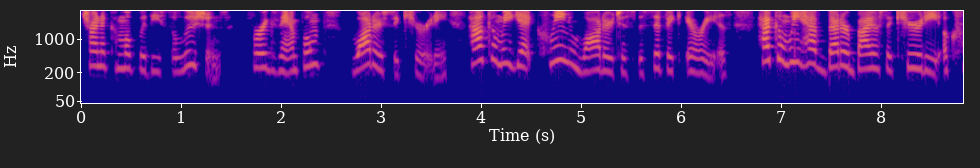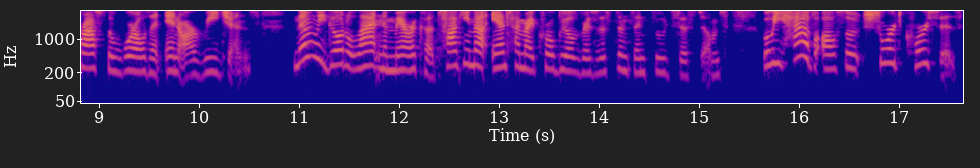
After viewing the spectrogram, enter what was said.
trying to come up with these solutions. For example, water security. How can we get clean water to specific areas? How can we have better biosecurity across the world and in our regions? Then we go to Latin America, talking about antimicrobial resistance in food systems. But we have also short courses.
